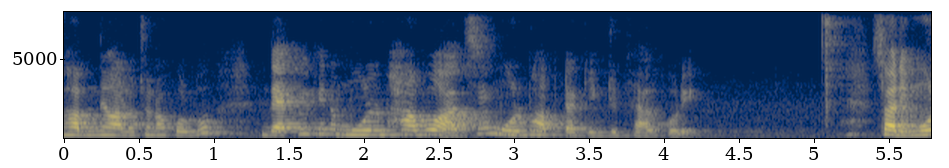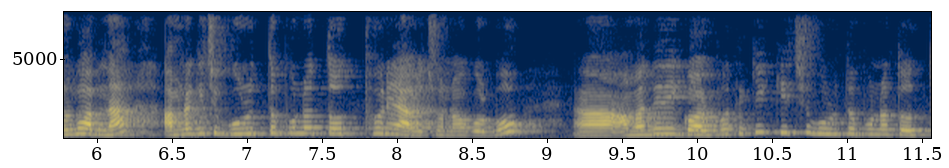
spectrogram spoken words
ভাব নিয়ে আলোচনা করব। দেখো এখানে মূল ভাবও আছে, মূল ভাবটাকে একটু খেয়াল করি। সরি মূল ভাব না, আমরা কিছু গুরুত্বপূর্ণ তথ্য নিয়ে আলোচনা করব। আমাদের এই গল্প থেকে কিছু গুরুত্বপূর্ণ তথ্য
